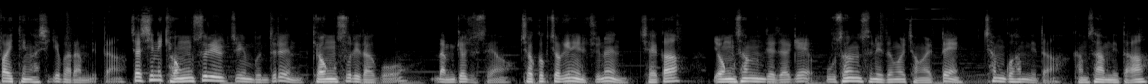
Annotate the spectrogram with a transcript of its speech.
파이팅 하시기 바랍니다. 자신이 경술 일주인 분들은 경술이라고 남겨주세요. 적극적인 일주는 제가 영상 제작의 우선순위 등을 정할 때 참고합니다. 감사합니다.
